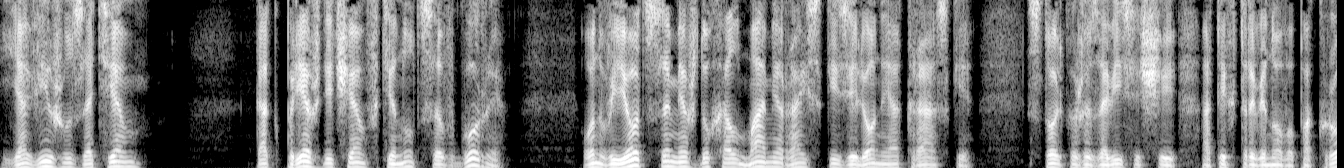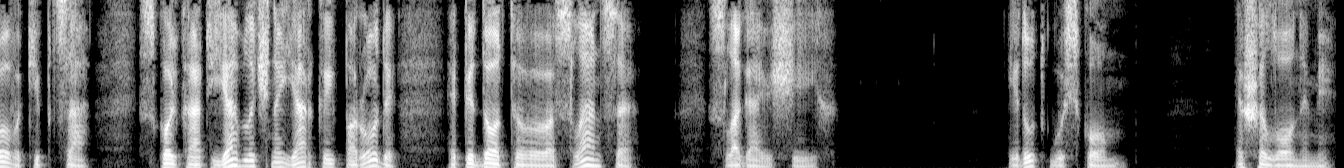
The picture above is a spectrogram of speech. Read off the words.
Я вижу затем, как прежде чем втянуться в горы, он вьется между холмами райски зеленой окраски, столько же зависящей от их травяного покрова кипца, сколько от яблочной яркой породы эпидотового сланца, слагающей их. Идут гуськом, эшелонами,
